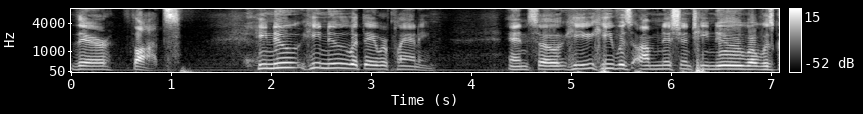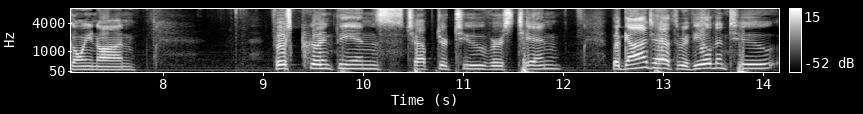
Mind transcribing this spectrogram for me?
their thoughts. He knew, he knew what they were planning. And so he, he was omniscient. He knew what was going on. 1 Corinthians chapter 2 verse 10 But God hath revealed unto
